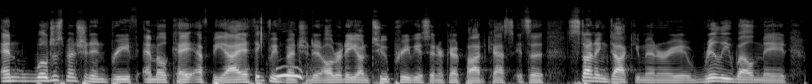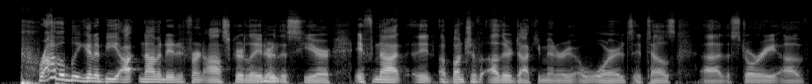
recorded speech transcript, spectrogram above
And we'll just mention in brief MLK FBI. I think we've mentioned it already on two previous Intercut podcasts. It's a stunning documentary, really well made. Probably going to be uh, nominated for an Oscar later this year, if not it, a bunch of other documentary awards. It tells uh, the story of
